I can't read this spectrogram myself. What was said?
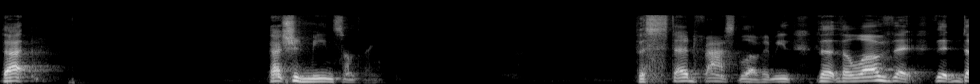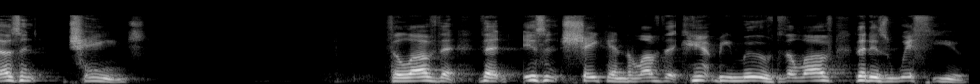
That, that should mean something. The steadfast love. It means the, the love that, that doesn't change the love that, that isn't shaken, the love that can't be moved, the love that is with you.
